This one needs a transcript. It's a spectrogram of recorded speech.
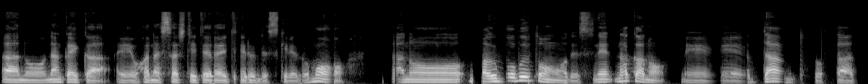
あの、何回か、えお話しさせていただいているんですけれども、あのまあ、羽毛布団をですね、中の、えダウンとかっ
